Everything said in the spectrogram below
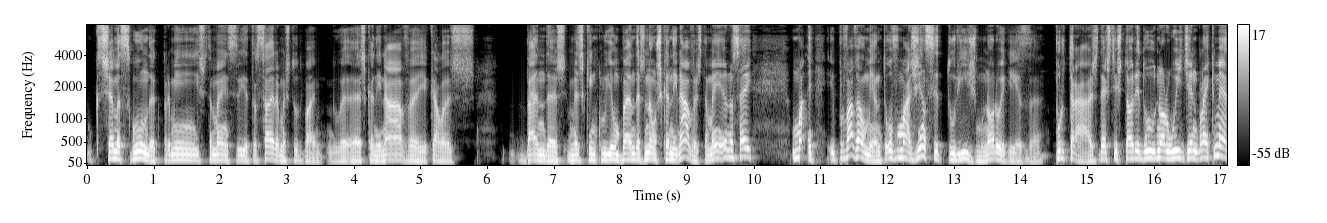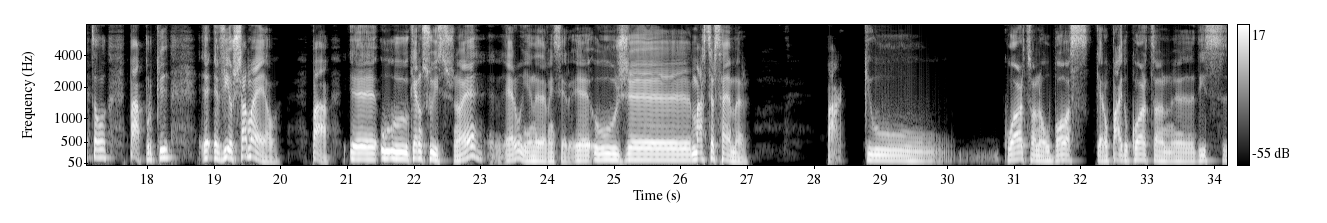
o que se chama segunda, que para mim isto também seria terceira, mas tudo bem, a escandinava e aquelas bandas, mas que incluíam bandas não escandinavas também, eu não sei. Uma, provavelmente houve uma agência de turismo norueguesa por trás desta história do Norwegian Black Metal, pá, porque eh, havia os Samael, pá, eh, o, que eram suíços, não é? Eram e ainda devem ser. eh, os eh, Master Hammer, pá, que o Quarton, ou o Boss, que era o pai do Quarton, eh, disse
